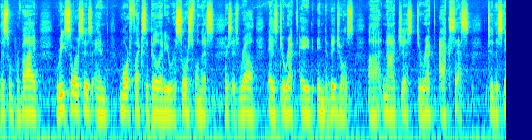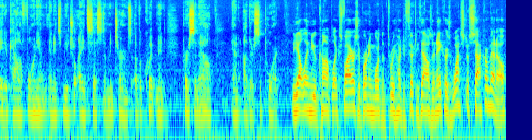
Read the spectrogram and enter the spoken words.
This will provide resources and more flexibility, resourcefulness, as well as direct aid individuals, uh, not just direct access to the state of California and its mutual aid system in terms of equipment, personnel, and other support. The LNU complex fires are burning more than 350,000 acres west of Sacramento.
